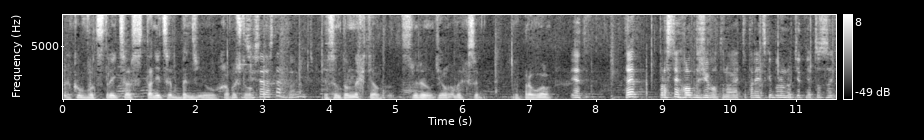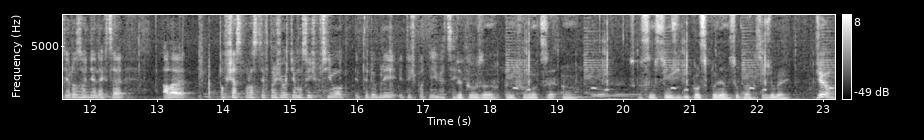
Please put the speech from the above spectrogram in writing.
jako od strejce stanice benzínu, chápeš to? Musíš se dostat dovnitř. Já jsem to nechtěl, to jsi mě donutil, abych se vypravoval. Je, to je prostě hold život, no. Já tě tady vždycky budu nutit něco, co se ti rozhodně nechce, ale občas prostě v tom životě musíš přijmout i ty dobré, i ty špatné věci. Děkuji za informace a zkusím s tím žít, úkol splněn, super, jsi dobrý. Že jo?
